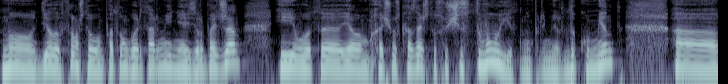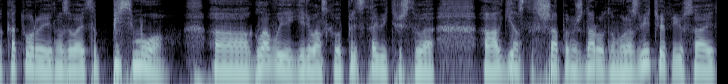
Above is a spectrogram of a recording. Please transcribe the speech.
Но дело в том, что он потом говорит Армения Азербайджан, и вот э, я вам хочу сказать, что существует, например, документ, э, который называется «Письмо а, главы ереванского представительства агентства США по международному развитию, это USAID,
